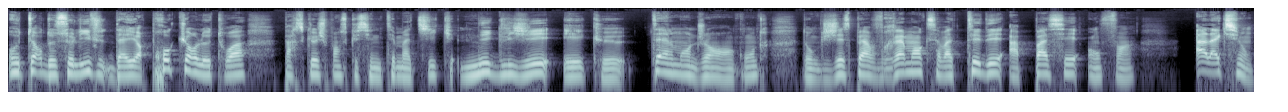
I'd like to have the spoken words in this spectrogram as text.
auteur de ce livre. D'ailleurs, procure-le-toi parce que je pense que c'est une thématique négligée et que tellement de gens rencontrent. Donc, j'espère vraiment que ça va t'aider à passer enfin à l'action.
